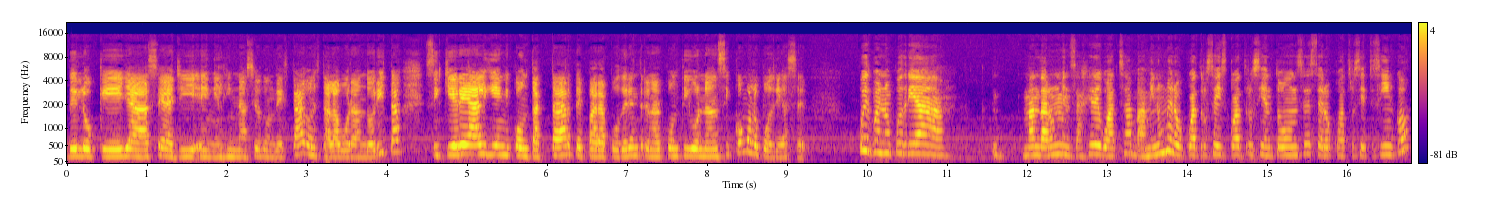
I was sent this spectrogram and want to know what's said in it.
de lo que ella hace allí en el gimnasio donde está, donde está laborando ahorita. Si quiere alguien contactarte para poder entrenar contigo, Nancy, ¿cómo lo podría hacer? Pues bueno, podría mandar un mensaje de WhatsApp a mi número 464-111-0475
